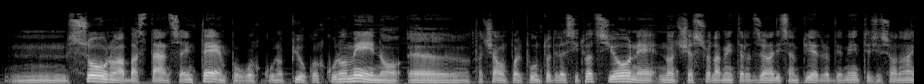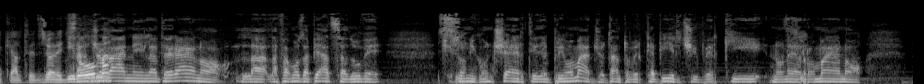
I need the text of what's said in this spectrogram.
Mm, sono abbastanza in tempo, qualcuno più, qualcuno meno, eh, facciamo un po' il punto della situazione, non c'è solamente la zona di San Pietro, ovviamente ci sono anche altre zone di San Roma. Giovanni in Laterano, la, la famosa piazza dove ci Sì. sono i concerti del primo maggio, tanto per capirci per chi non è romano,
